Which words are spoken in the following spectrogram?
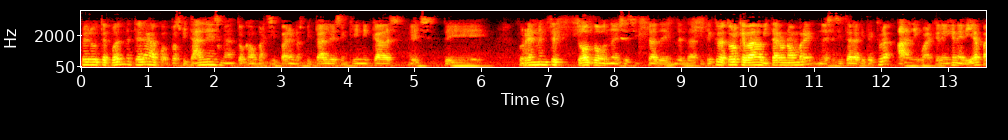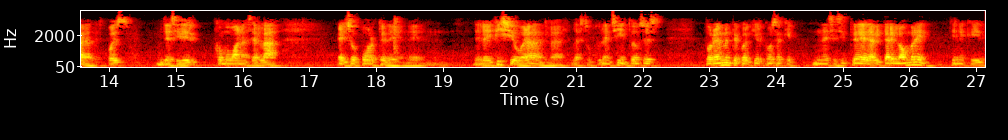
Pero te puedes meter a hospitales, me ha tocado participar en hospitales, en clínicas, este, pues realmente todo necesita de, la arquitectura. Todo lo que va a habitar un hombre necesita la arquitectura, al igual que la ingeniería, para después decidir cómo van a hacer la, el soporte del edificio, ¿verdad? La, la, estructura en sí. Entonces, pues realmente cualquier cosa que necesite habitar el hombre tiene que ir.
